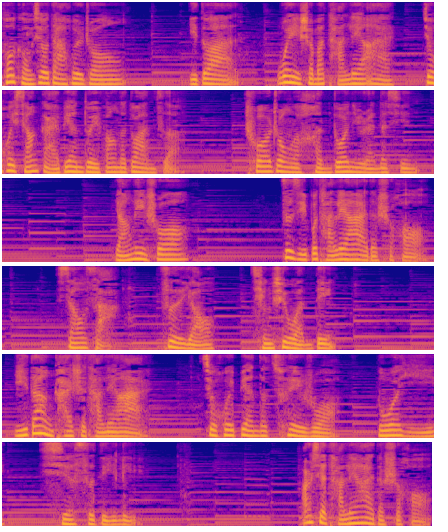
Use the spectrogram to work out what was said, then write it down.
脱口秀大会中，一段为什么谈恋爱就会想改变对方的段子，戳中了很多女人的心。杨丽说，自己不谈恋爱的时候，潇洒、自由、情绪稳定；一旦开始谈恋爱，就会变得脆弱、多疑、歇斯底里。而且谈恋爱的时候，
